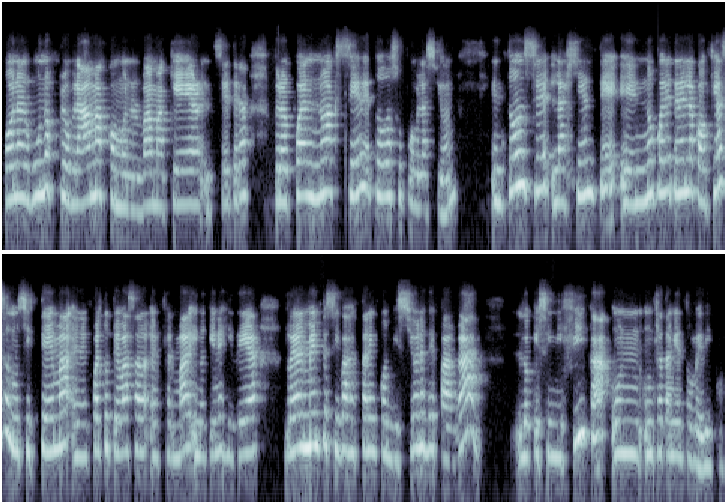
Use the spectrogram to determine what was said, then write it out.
con algunos programas como el Obamacare, etcétera, pero al cual no accede toda su población entonces la gente eh, no puede tener la confianza en un sistema en el cual tú te vas a enfermar y no tienes idea realmente si vas a estar en condiciones de pagar lo que significa un, tratamiento médico.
